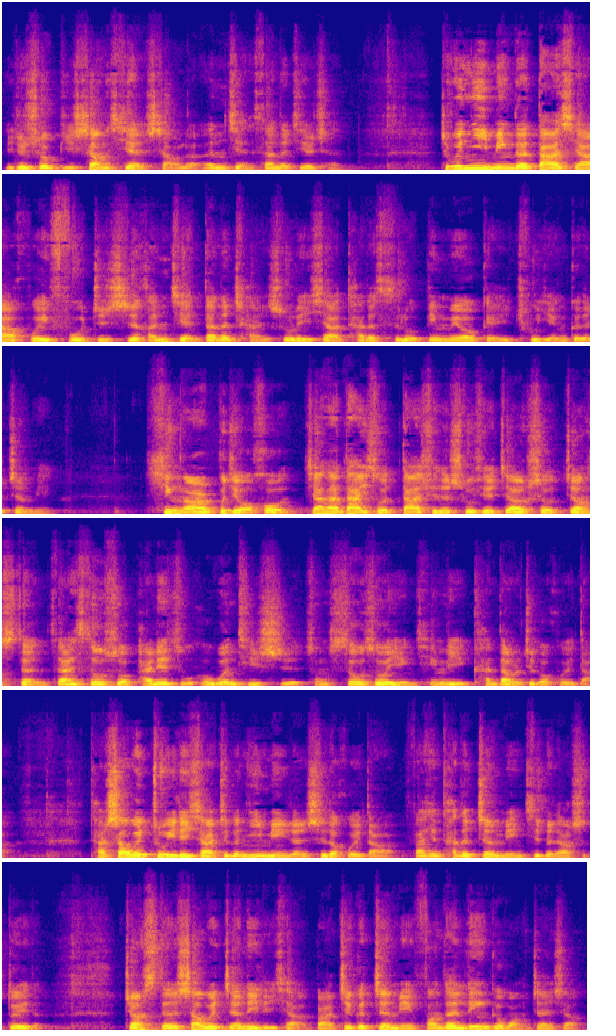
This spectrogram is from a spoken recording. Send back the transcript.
也就是说比上限少了 n 减三的阶乘。这位匿名的大侠回复只是很简单的阐述了一下他的思路，并没有给出严格的证明。幸而不久后，加拿大一所大学的数学教授 Johnston 在搜索排列组合问题时，从搜索引擎里看到了这个回答。他稍微注意了一下这个匿名人士的回答，发现他的证明基本上是对的。Johnston 稍微整理了一下，把这个证明放在另一个网站上。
